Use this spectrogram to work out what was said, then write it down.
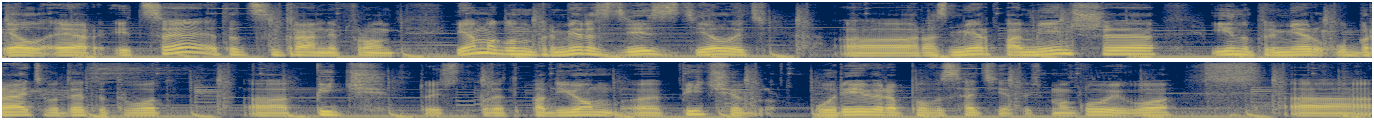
LR и C, это центральный фронт. Я могу, например, здесь сделать э, размер поменьше и, например, убрать вот этот вот э, pitch, то есть вот этот подъем э, питча у ревера по высоте. То есть могу его э,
